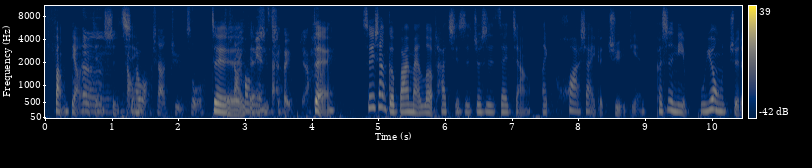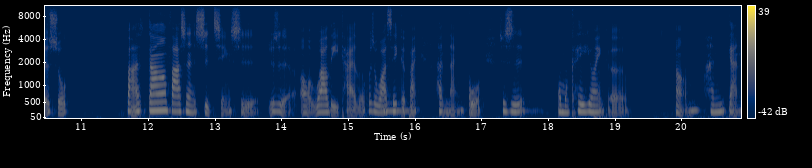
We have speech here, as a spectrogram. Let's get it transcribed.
放掉那件事嗯情。赶快往下去做，对对对后面才会比较好。对，所以像 Goodbye My Love，它其实就是在讲，like 画下一个句点。可是你不用觉得说发刚刚发生的事情是，就是哦我要离开了，或者我要 say goodbye、很难过。就是我们可以用一个嗯很感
